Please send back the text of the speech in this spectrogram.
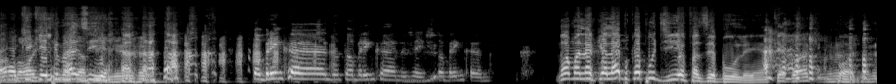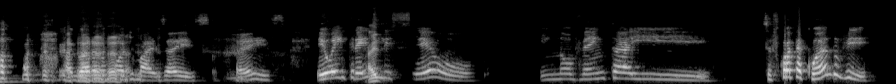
é o que, que ele fazia? tô brincando, tô brincando, gente, tô brincando. Não, mas naquela época podia fazer bullying, aqui agora que não pode. Agora não pode mais, é isso. É isso. Eu entrei no Aí... liceu em 90 e você ficou até quando, Vi?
